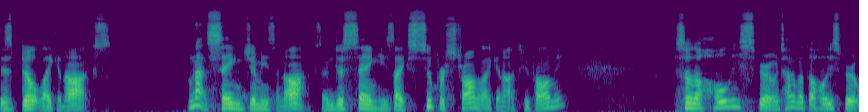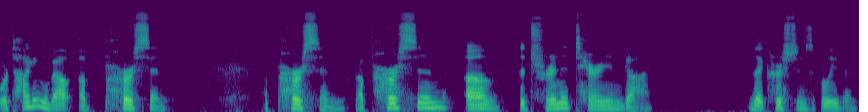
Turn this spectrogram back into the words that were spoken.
is built like an ox. I'm not saying Jimmy's an ox. I'm just saying he's like super strong like an ox. You follow me? So the Holy Spirit, when we talk about the Holy Spirit, we're talking about a person. A person, a person of the Trinitarian God that Christians believe in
